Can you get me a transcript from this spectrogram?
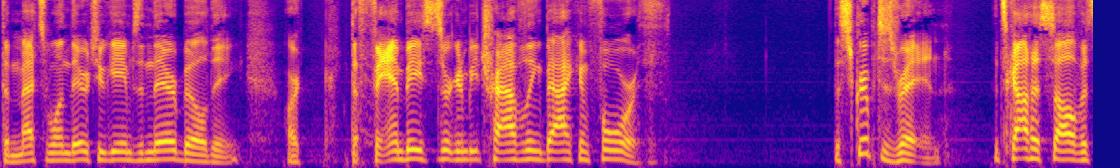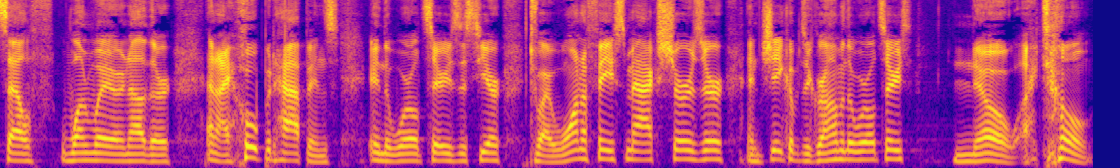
The Mets won their two games in their building. Our, the fan bases are going to be traveling back and forth. The script is written. It's got to solve itself one way or another, and I hope it happens in the World Series this year. Do I want to face Max Scherzer and Jacob DeGrom in the World Series? No, I don't.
